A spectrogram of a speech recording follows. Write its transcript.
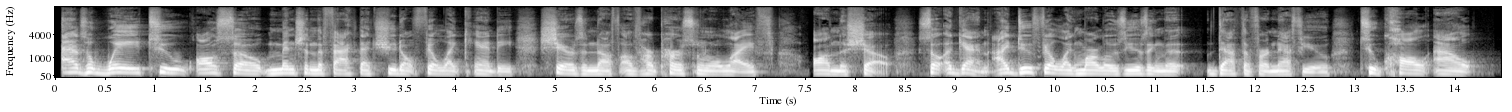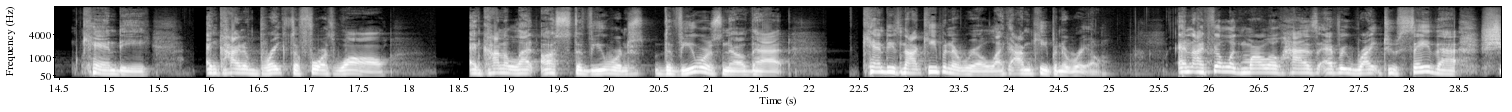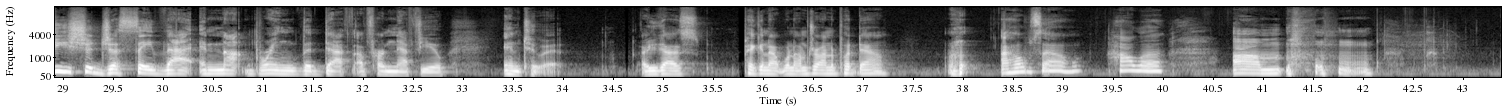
as a way to also mention the fact that you don't feel like Kandi shares enough of her personal life on the show. So again, I do feel like Marlo's using the death of her nephew to call out Kandi and kind of break the fourth wall and kind of let us the viewers the viewers know that Kandi's not keeping it real like I'm keeping it real. And I feel like Marlo has every right to say that. She should just say that and not bring the death of her nephew into it. Are you guys picking up what I'm trying to put down? I hope so. Holla. Um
